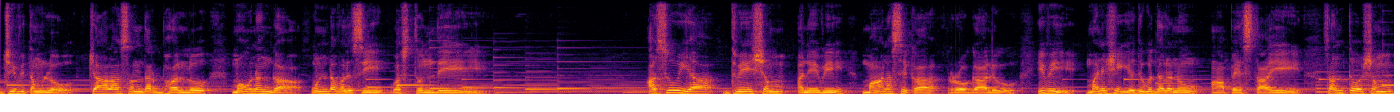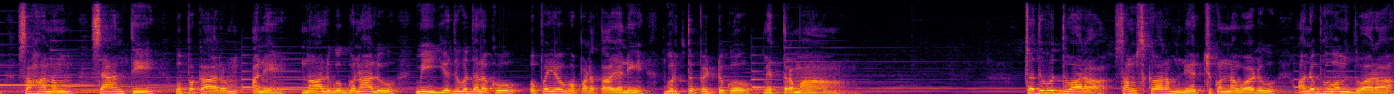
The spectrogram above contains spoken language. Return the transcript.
జీవితంలో చాలా సందర్భాల్లో మౌనంగా ఉండవలసి వస్తుంది. అసూయ ద్వేషం అనేవి మానసిక రోగాలు. ఇవి మనిషి ఎదుగుదలను ఆపేస్తాయి. సంతోషం సహనం శాంతి ఉపకారం అనే నాలుగు గుణాలు మీ ఎదుగుదలకు ఉపయోగపడతాయని గుర్తుపెట్టుకో మిత్రమా. చదువు ద్వారా సంస్కారం నేర్చుకున్నవాడు అనుభవం ద్వారా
